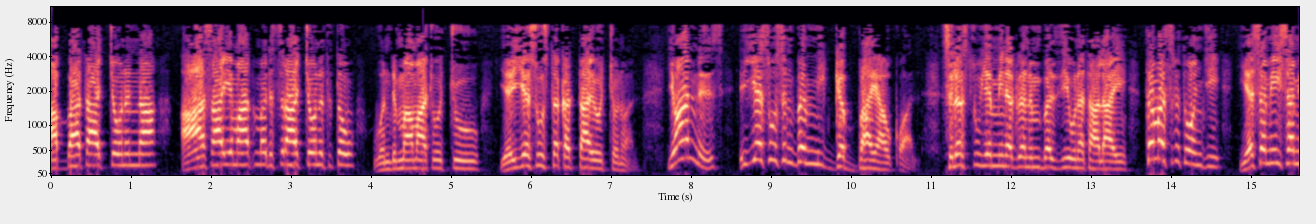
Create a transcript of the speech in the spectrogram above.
አባታቸውንና አሳ የማጥመድ ሥራቸውን ትተው ወንድማማቾቹ የኢየሱስ ተከታዮች ሆነዋል። ዮሐንስ ኢየሱስን በሚገባ ያውቀዋል። ስለ እርሱ የሚነግረንም በዚህ እውነታ ላይ ተመስርቶ እንጂ የሰሚ ሰሚ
